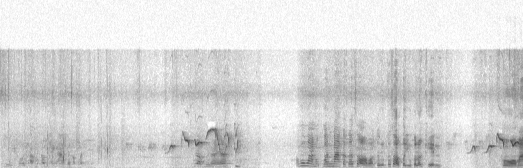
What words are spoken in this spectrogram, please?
สรุปโทรศัพท์ไม่ต้องใช้งานกันหรอกวันนี้เลือกอยู่ไหนอะเอาเมื่อวานมันมากับกระสอบอะกระสอบก็อยู่กับรถเข็นห่อมา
